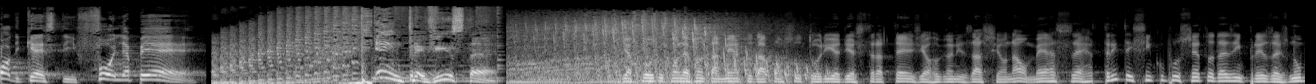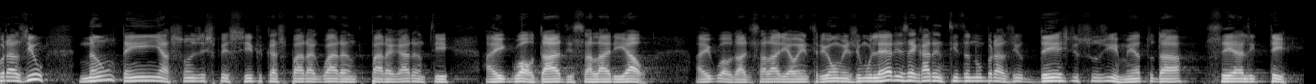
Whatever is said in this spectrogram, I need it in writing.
Podcast Folha PE. Entrevista. De acordo com o levantamento da consultoria de estratégia organizacional Mercer, 35% das empresas no Brasil não têm ações específicas para, para garantir a igualdade salarial. A igualdade salarial entre homens e mulheres é garantida no Brasil desde o surgimento da CLT.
